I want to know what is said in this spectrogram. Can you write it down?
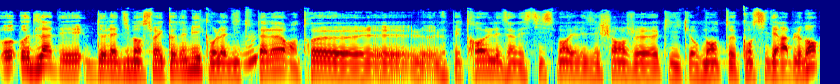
au- Au-delà de la dimension économique, on l'a dit tout à l'heure, entre euh, le, le pétrole, les investissements et les échanges qui, qui augmentent considérablement,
